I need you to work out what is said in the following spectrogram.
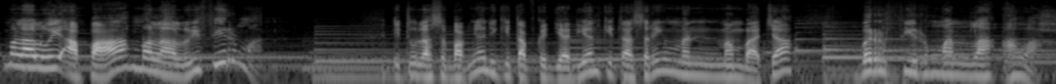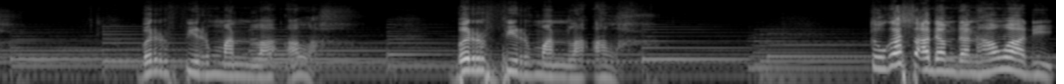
Melalui apa? Melalui firman. Itulah sebabnya di kitab kejadian kita sering membaca berfirmanlah Allah. Berfirmanlah Allah. Berfirmanlah Allah. Tugas Adam dan Hawa di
